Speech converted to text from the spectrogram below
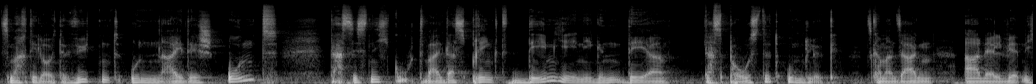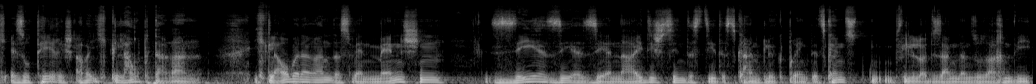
es macht die Leute wütend und neidisch und das ist nicht gut, weil das bringt demjenigen, der das postet, Unglück. Jetzt kann man sagen, Adel wird nicht esoterisch, aber ich glaube daran. Ich glaube daran, dass wenn Menschen sehr, sehr, sehr neidisch sind, dass dir das kein Glück bringt. Jetzt können viele Leute sagen dann so Sachen wie,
